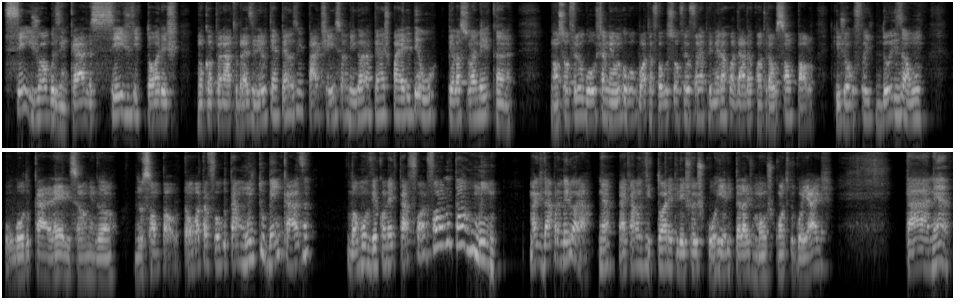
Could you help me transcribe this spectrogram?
seis jogos em casa, seis vitórias no Campeonato Brasileiro. Tem apenas um empate aí, se não me engano, apenas com a LDU pela Sul-Americana. Não sofreu gols também. O único que o Botafogo sofreu foi na primeira rodada contra o São Paulo, que o jogo foi 2 a 1 O gol do Caleri, se não me engano, do São Paulo. Então o Botafogo está muito bem em casa Vamos ver como é que tá fora. Fora não tá ruim, mas dá para melhorar, né? Aquela vitória que deixou escorrer ali pelas mãos contra o Goiás, tá, né?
